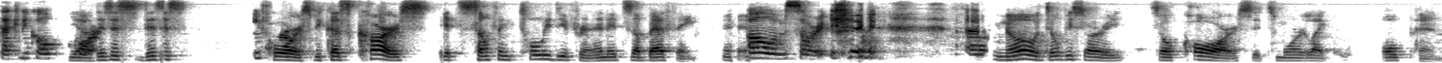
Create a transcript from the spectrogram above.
Technical yeah, course. this is this is course because cars it's something totally different and it's a bad thing. oh, I'm sorry. uh, no, don't be sorry. So course, it's more like open.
